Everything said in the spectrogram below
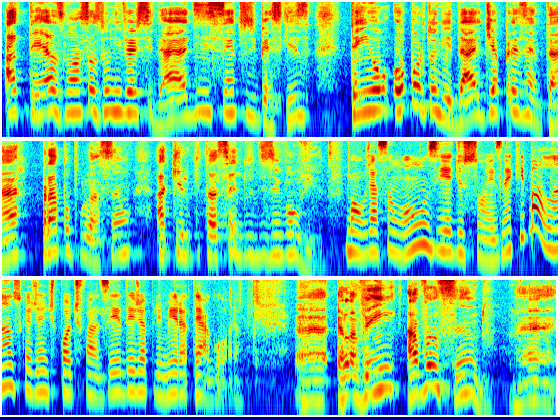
até as nossas universidades e centros de pesquisa têm oportunidade de apresentar para a população aquilo que está sendo desenvolvido. Bom, já são 11 edições, né? Que balanço que a gente pode fazer desde a primeira até agora? É, ela vem avançando, né?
